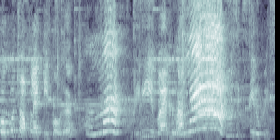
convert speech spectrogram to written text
Coco chocolate tea powder. ఇది one gram two sixty rupees.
